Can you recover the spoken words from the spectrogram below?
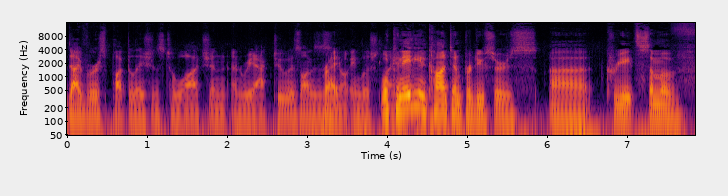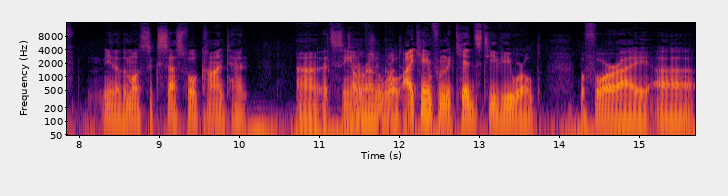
diverse populations to watch and, and react to as long as it's Right. you know English. Well, Canadian content producers uh, create some of you know the most successful content uh, that's seen around the world. content. I came from the kids TV world before I uh,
